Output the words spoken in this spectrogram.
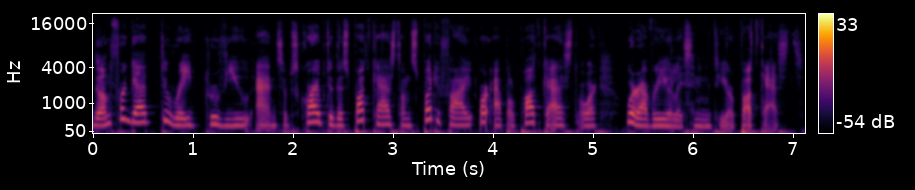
Don't forget to rate, review, and subscribe to this podcast on Spotify or Apple Podcast or wherever you're listening to your podcasts.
